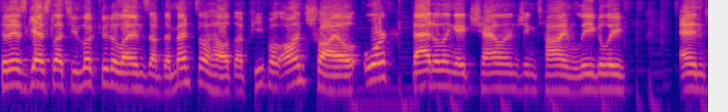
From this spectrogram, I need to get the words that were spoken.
Today's guest lets you look through the lens of the mental health of people on trial or battling a challenging time legally. And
